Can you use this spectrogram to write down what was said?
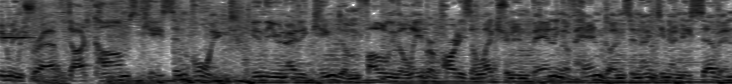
JimandTrav.com's case in point. In the United Kingdom, following the Labour Party's election and banning of handguns in 1997,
